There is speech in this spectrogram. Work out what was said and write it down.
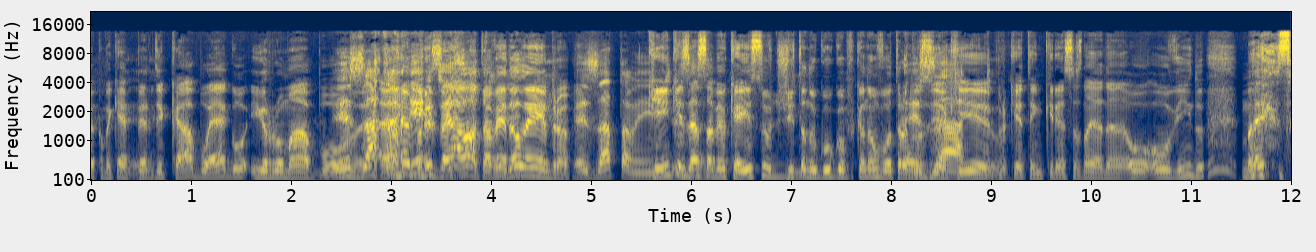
é, como é que é? Perdi cabo, ego e rumabo. Exatamente, É, pois é, ó, tá vendo? Eu exatamente. lembro. Exatamente. Quem quiser exato. saber o que é isso, digita no Google, porque eu não vou traduzir Exato. aqui, porque tem crianças na- na- ou- ouvindo. Mas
